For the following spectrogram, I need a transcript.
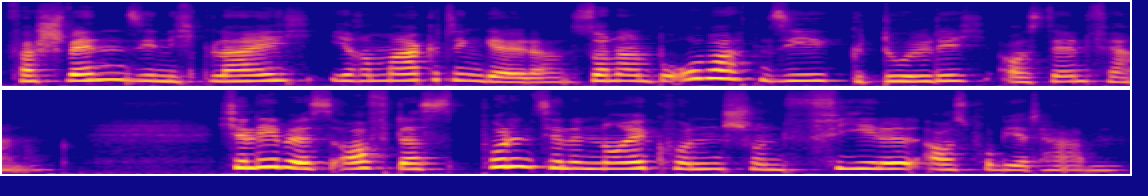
verschwenden Sie nicht gleich Ihre Marketinggelder, sondern beobachten Sie geduldig aus der Entfernung. Ich erlebe es oft, dass potenzielle Neukunden schon viel ausprobiert haben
